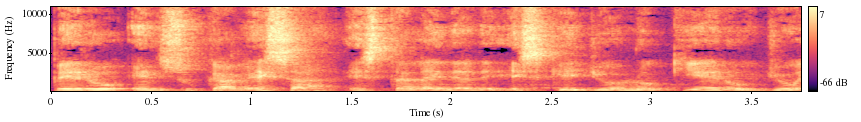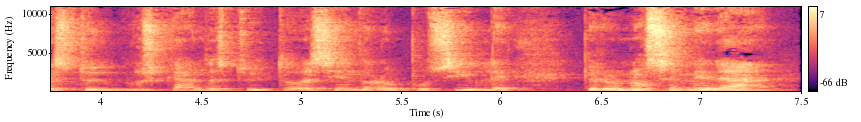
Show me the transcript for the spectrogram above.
pero en su cabeza está la idea de es que yo lo quiero, yo estoy buscando, estoy todo haciendo lo posible, pero no se me da,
